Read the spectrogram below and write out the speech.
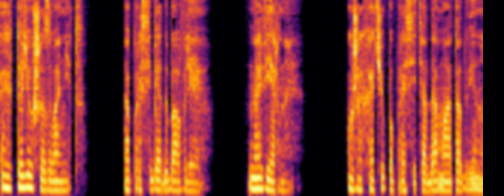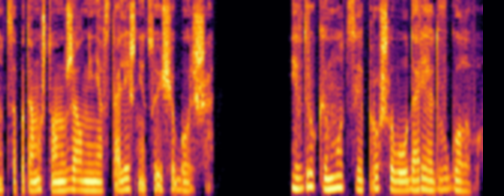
Это Лёша звонит, а про себя добавляю. Наверное. Уже хочу попросить Адама отодвинуться, потому что он вжал меня в столешницу еще больше. И вдруг эмоции прошлого ударяют в голову.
